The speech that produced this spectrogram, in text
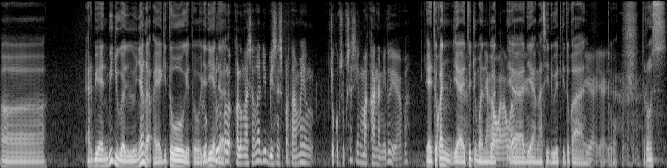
eh Airbnb juga dulunya nggak kayak gitu gitu. Dulu- Jadi dulu ada kalau kalau nggak salah dia bisnis pertama yang cukup sukses yang makanan itu ya apa? ya itu kan ya itu cuman buat awal-awal ya itu ya. dia ngasih duit gitu kan. Iya, iya, gitu. iya. Terus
